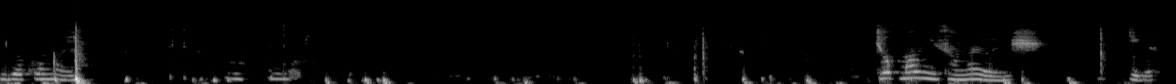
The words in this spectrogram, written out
Bak olmayın. Çok mal insanlar ölmüş gibi.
